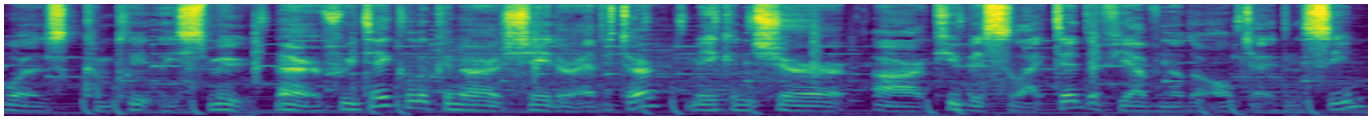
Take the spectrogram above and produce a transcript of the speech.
was completely smooth. Now if we take a look in our shader editor, making sure our cube is selected if you have another object in the scene,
